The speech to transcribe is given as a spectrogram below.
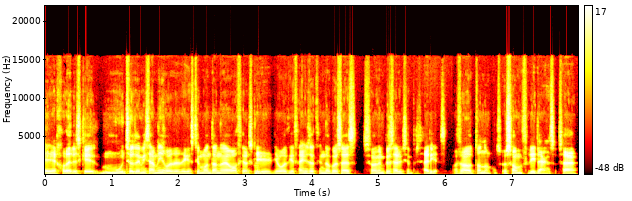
eh, joder, es que muchos de mis amigos, desde que estoy montando negocios, que mm. llevo 10 años haciendo cosas, son empresarios y empresarias, o son autónomos, o son freelance, o sea,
